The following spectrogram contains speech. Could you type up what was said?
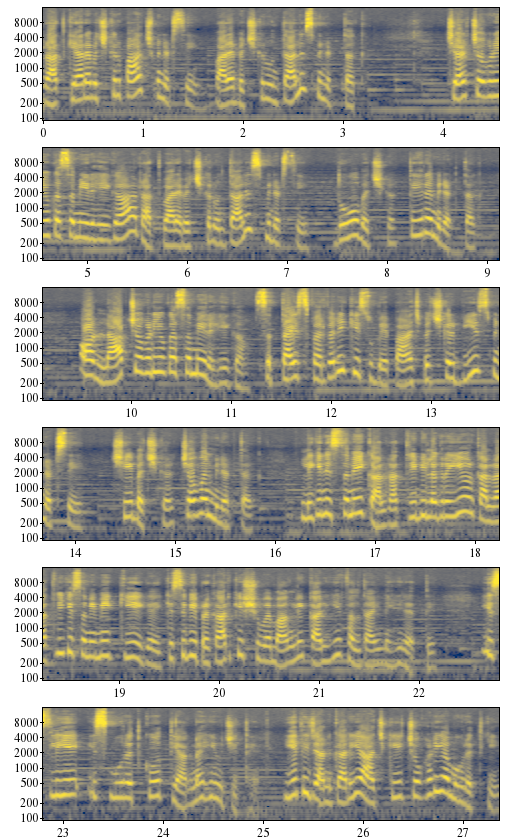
रात ग्यारह बजकर पाँच मिनट से बारह बजकर उनतालीस मिनट तक चर चौगड़ियों का समय रहेगा। रात बारह बजकर उनतालीस मिनट से दो बजकर तेरह मिनट तक और लाभ चौगड़ियों का समय रहेगा। 27 फरवरी की सुबह पाँच बजकर बीस मिनट से छह बजकर चौवन मिनट तक। लेकिन इस समय काल रात्रि भी लग रही है और काल रात्रि के समय में किए गए किसी भी प्रकार के शुभ मांगलिक कार्य फलदायी नहीं रहते। इसलिए इस मुहूर्त को त्यागना ही उचित है। ये थी जानकारी आज के चौघड़िया मुहूर्त की।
